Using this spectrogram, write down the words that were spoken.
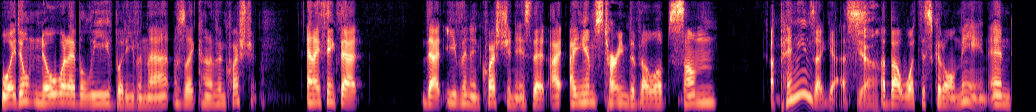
Well, I don't know what I believe, but even that was like kind of in question. And I think that that even in question is that I, I am starting to develop some opinions, I guess, Yeah. about what this could all mean. And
